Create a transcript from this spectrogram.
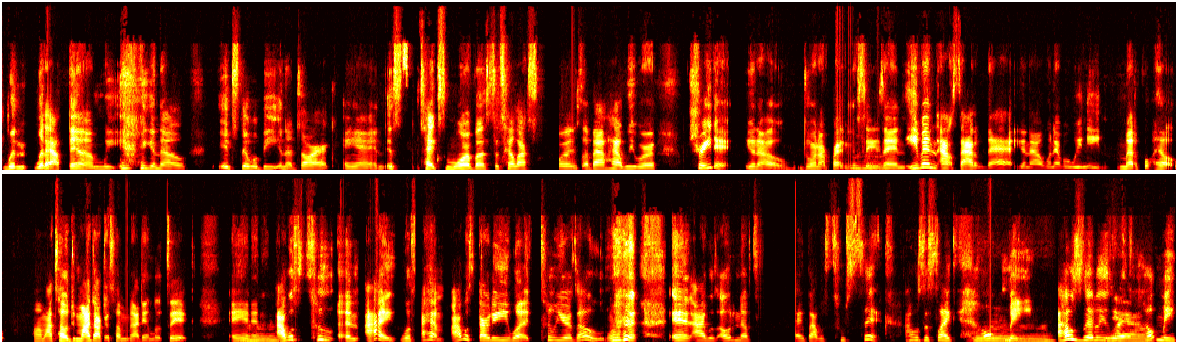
when without them, we you know it still would be in the dark, and it takes more of us to tell our stories about how we were treated you know, during our pregnancies mm-hmm. and even outside of that, you know, whenever we need medical help. Um, I told you my doctor told me I didn't look sick. And mm-hmm. I was two and I was I had I was 30 what two years old and I was old enough to say but I was too sick. I was just like, help mm. me. I was literally yeah. like, help me.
